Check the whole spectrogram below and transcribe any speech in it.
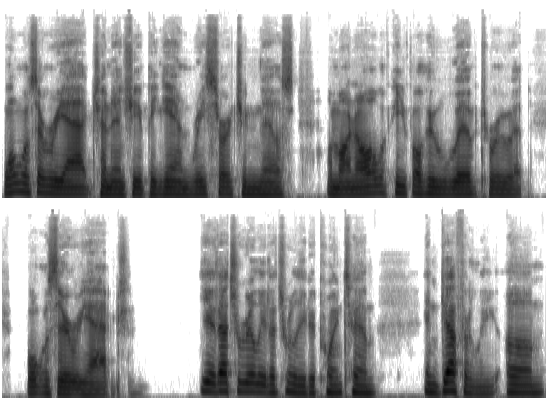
What was the reaction as you began researching this among all the people who lived through it? what was their reaction? Yeah, that's really that's really a good point, Tim, and definitely. Um,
